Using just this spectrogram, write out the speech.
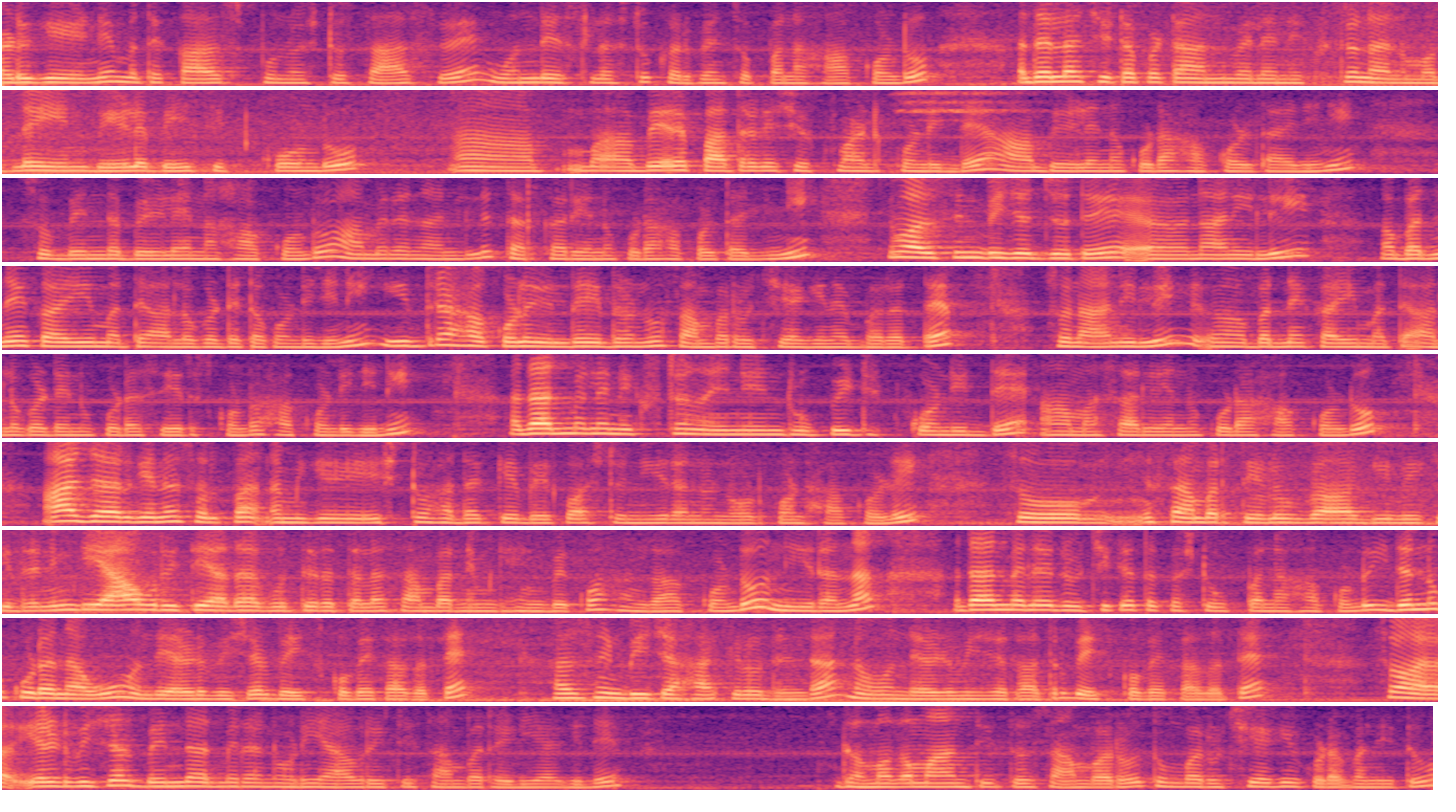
ಅಡುಗೆ ಎಣ್ಣೆ ಮತ್ತು ಕಾಲು ಸ್ಪೂನಷ್ಟು ಸಾಸಿವೆ, ಒಂದು ಎಸಲಷ್ಟು ಕರ್ಬೇವಿನ ಸೊಪ್ಪನ್ನು ಹಾಕ್ಕೊಂಡು ಅದೆಲ್ಲ ಚಿಟಪಟ ಅಂದಮೇಲೆ ನೆಕ್ಸ್ಟ್ ನಾನು ಮೊದಲೇ ಏನು ಬೇಳೆ ಬೇಯಿಸಿಟ್ಕೊಂಡು ಬೇರೆ ಪಾತ್ರೆಗೆ ಶಿಫ್ಟ್ ಮಾಡಿಕೊಂಡಿದ್ದೆ, ಆ ಬೇಳೆನ ಕೂಡ ಹಾಕ್ಕೊಳ್ತಾ ಇದ್ದೀನಿ. ಸೊ ಬೆಂದ ಬೇಳೆನ ಹಾಕ್ಕೊಂಡು ಆಮೇಲೆ ನಾನಿಲ್ಲಿ ತರಕಾರಿಯನ್ನು ಕೂಡ ಹಾಕ್ಕೊಳ್ತಾ ಇದ್ದೀನಿ. ನೀವು ಹಲಸಿನ ಬೀಜದ ಜೊತೆ ನಾನಿಲ್ಲಿ ಬದನೆಕಾಯಿ ಮತ್ತು ಆಲೂಗಡ್ಡೆ ತೊಗೊಂಡಿದ್ದೀನಿ. ಇದ್ರೆ ಹಾಕ್ಕೊಳ್ಳೋ ಇಲ್ಲದೇ ಇದ್ರೂ ಸಾಂಬಾರು ರುಚಿಯಾಗಿಯೇ ಬರುತ್ತೆ. ಸೊ ನಾನಿಲ್ಲಿ ಬದನೆಕಾಯಿ ಮತ್ತು ಆಲೂಗಡ್ಡೆನೂ ಕೂಡ ಸೇರಿಸ್ಕೊಂಡು ಹಾಕ್ಕೊಂಡಿದ್ದೀನಿ ಅದಾದಮೇಲೆ ನೆಕ್ಸ್ಟ್ ನಾನೇನು ರುಬ್ಬಿಟ್ಕೊಂಡಿದ್ದೆ ಆ ಮಸಾಲೆಯನ್ನು ಕೂಡ ಹಾಕ್ಕೊಂಡು. ಆ ಜಾರ್ಗೆನ ಸ್ವಲ್ಪ ನಮಗೆ ಎಷ್ಟು ಹದಕ್ಕೆ ಬೇಕೋ ಅಷ್ಟು ನೀರನ್ನು ನೋಡ್ಕೊಂಡು ಹಾಕ್ಕೊಳ್ಳಿ ಸೊ ಸಾಂಬಾರು ತೆಳುವಾಗಿ ಬೇಕಿದ್ರೆ ನಿಮಗೆ ಯಾವ ರೀತಿ ಅದ ಗೊತ್ತಿರುತ್ತಲ್ಲ ಸಾಂಬಾರು ನಿಮಗೆ ಹೆಂಗೆ ಬೇಕೋ ಹಂಗೆ ಹಾಕ್ಕೊಂಡು ನೀರನ್ನು, ಅದಾದಮೇಲೆ ರುಚಿಗೆ ತಕ್ಕಷ್ಟು ಉಪ್ಪನ್ನು ಹಾಕ್ಕೊಂಡು ಇದನ್ನು ಕೂಡ ನಾವು ಒಂದೆರಡು ವಿಷಲ್ ಬೇಯಿಸ್ಕೋಬೇಕಾಗತ್ತೆ. ಹಸಿನ ಬೀಜ ಹಾಕಿರೋದ್ರಿಂದ ನಾವು ಒಂದೆರಡು ವಿಷಲ್ ಆದರೂ ಬೇಯಿಸ್ಕೋಬೇಕಾಗತ್ತೆ ಸೊ ಎರಡು ವಿಷಲ್ ಬೆಂದಾದಮೇಲೆ ನೋಡಿ ಯಾವ ರೀತಿ ಸಾಂಬಾರು ರೆಡಿಯಾಗಿದೆ ಘಮ ಘಮ ಅಂತಿತ್ತು ಸಾಂಬಾರು ತುಂಬ ರುಚಿಯಾಗಿ ಕೂಡ ಬಂದಿತ್ತು.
